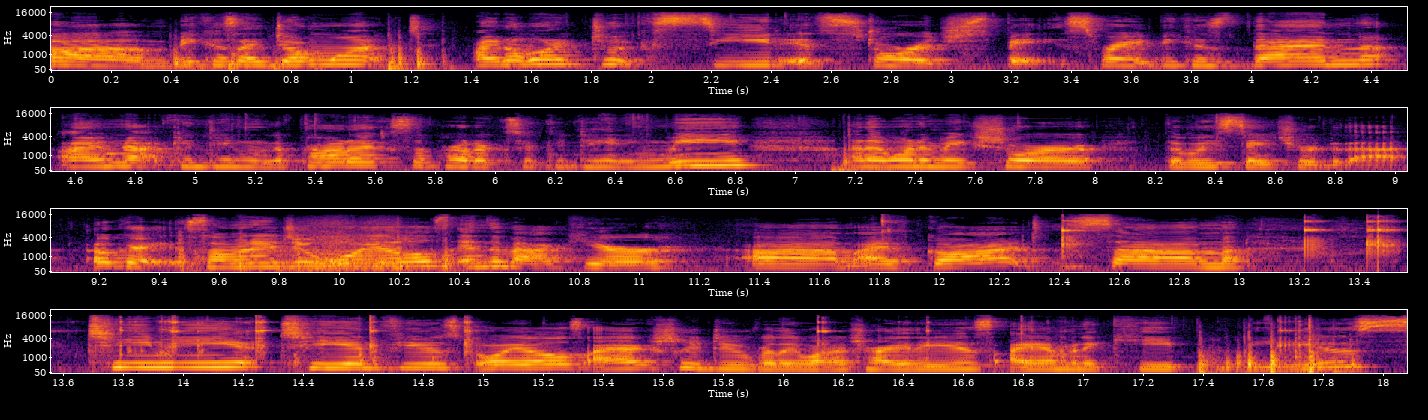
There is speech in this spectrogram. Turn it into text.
um, because I don't want I don't want it to exceed its storage space, right? Because then I'm not containing the products, the products are containing me, and I want to make sure that we stay true to that. Okay, so I'm going to do oils in the back here. Um, I've got some Teami tea infused oils. I actually do really want to try these. I am going to keep these.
